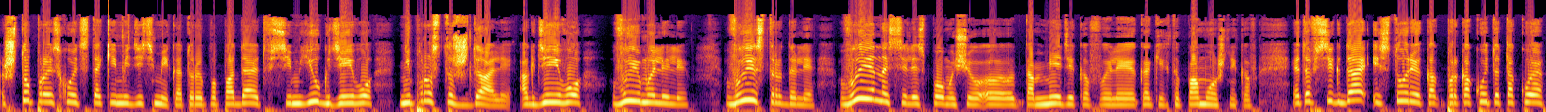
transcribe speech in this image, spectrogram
Что происходит с такими детьми, которые попадают в семью, где его не просто ждали, а где его вымолили, выстрадали, выносили с помощью э, там медиков или каких-то помощников. Это всегда история как, про какое-то такое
